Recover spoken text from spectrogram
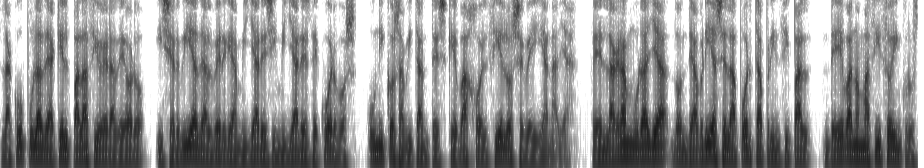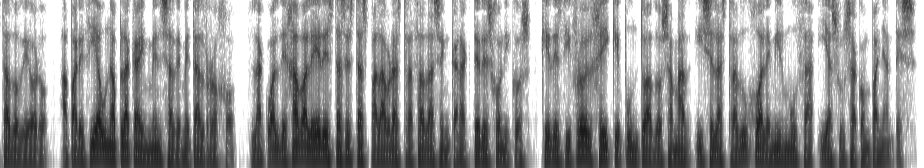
La cúpula de aquel palacio era de oro y servía de albergue a millares y millares de cuervos, únicos habitantes que bajo el cielo se veían allá. En la gran muralla, donde abríase la puerta principal, de ébano macizo incrustado de oro, aparecía una placa inmensa de metal rojo, la cual dejaba leer estas estas palabras trazadas en caracteres jónicos, que descifró el jeique punto a Dosamad y se las tradujo al emir Muza y a sus acompañantes.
